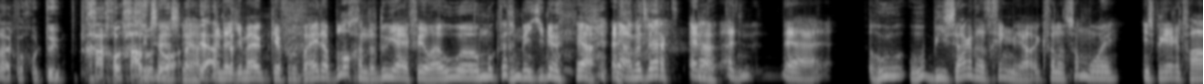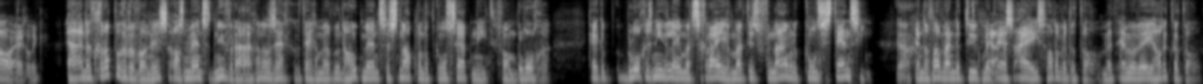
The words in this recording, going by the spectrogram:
eigenlijk wel goed. Doe je, ga, gewoon, ga Succes, zo door. ja. en dat je mij ook een keer vroeg, wij dat bloggen, dat doe jij veel. Hè? Hoe, eh, hoe moet ik dat een beetje doen? Ja, ja, maar het werkt. En, ja. en, ja, hoe, hoe bizar dat ging met jou. Ik vond het zo'n mooi, inspirerend verhaal eigenlijk. Ja, en het grappige ervan is, als mensen het nu vragen, dan zeg ik ook tegen me, een hoop mensen snappen het concept niet van bloggen. Kijk, het blog is niet alleen maar het schrijven, maar het is voornamelijk consistentie. Ja. En dat hadden wij natuurlijk met Ja. SI's, hadden we dat al. Met MW had ik dat al.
